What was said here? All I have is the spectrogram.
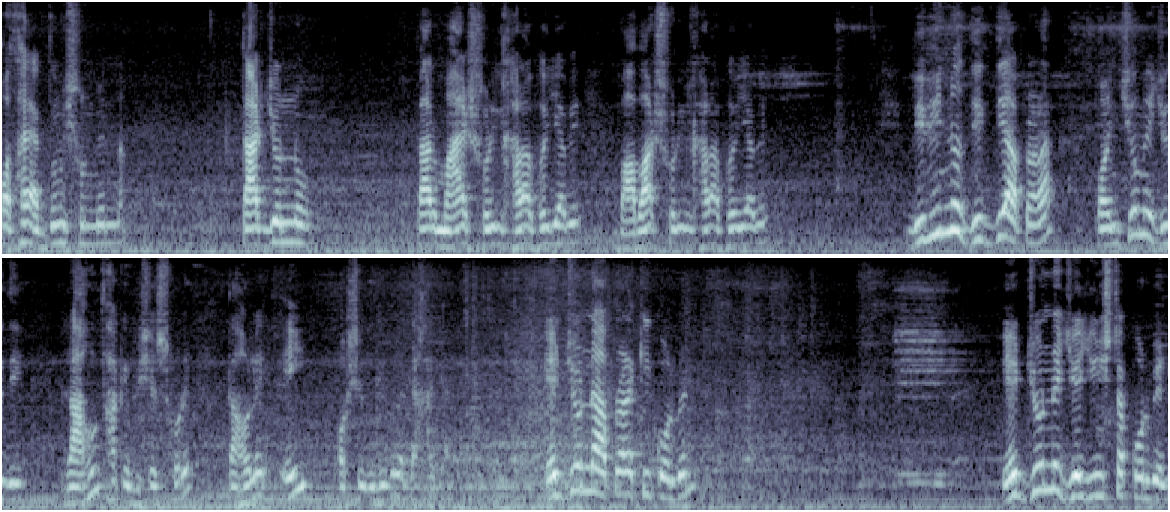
কথা একদমই শুনবেন না। তার জন্য তার মায়ের শরীর খারাপ হয়ে যাবে, বাবার শরীর খারাপ হয়ে যাবে। বিভিন্ন দিক দিয়ে আপনারা পঞ্চমে যদি রাহু থাকে বিশেষ করে, তাহলে এই অসুবিধাগুলো দেখা যায়। এর জন্য আপনারা কি করবেন? এর জন্য যে জিনিসটা করবেন,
